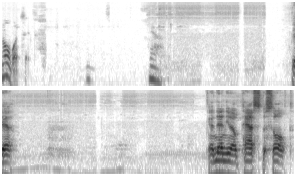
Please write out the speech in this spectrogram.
know what's it. Yeah. Yeah. And then, you know, pass the salt.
